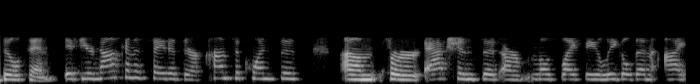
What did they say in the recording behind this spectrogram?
built in. If you're not going to say that there are consequences um, for actions that are most likely illegal, then I,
